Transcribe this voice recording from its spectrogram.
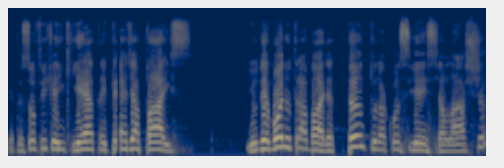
E a pessoa fica inquieta e perde a paz. E o demônio trabalha tanto na consciência laxa,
